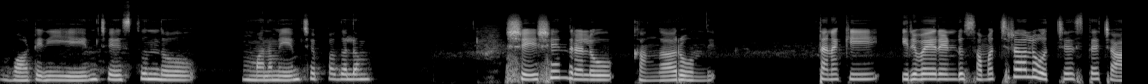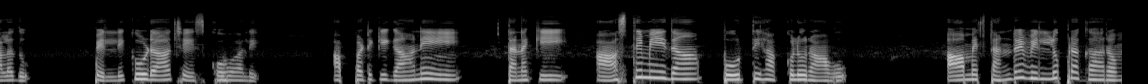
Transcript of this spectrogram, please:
వాటిని ఏం చేస్తుందో మనం ఏం చెప్పగలం? శేషేంద్రలో కంగారు ఉంది. తనకి ఇరవై రెండు సంవత్సరాలు వచ్చేస్తే చాలదు. పెళ్ళి కూడా చేసుకోవాలి. అప్పటికి కానీ తనకి ఆస్తి మీద పూర్తి హక్కులు రావు. ఆమె తండ్రి విల్లు ప్రకారం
